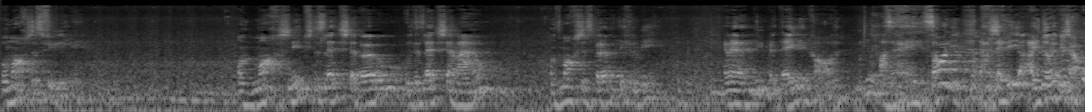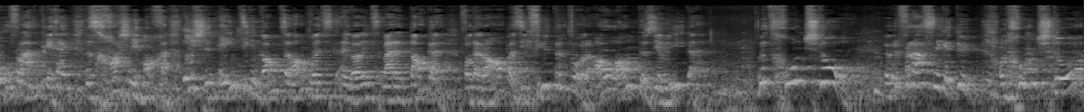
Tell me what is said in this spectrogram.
und machst das Feuerli. Und machst, nimmst das letzte Öl und das letzte Mehl und machst das Brötchen für mich. Ein gehabt, oder? Also, hey, sorry, das ist Elia, hey, du bist ja aufwendig, hey, das kannst du nicht machen. Du bist der einzige im ganzen Land, wo jetzt, jetzt während Tagen von den Raben sind gefüttert worden. Alle anderen sind am Leiden. Jetzt kommst du, überfressener Typ, und kommst du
